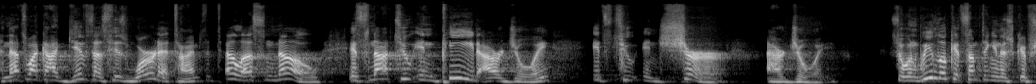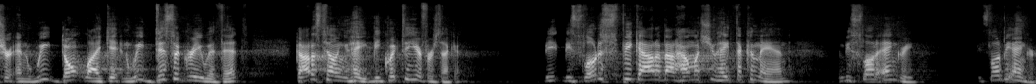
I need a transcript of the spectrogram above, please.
And that's why God gives us His word at times to tell us no. It's not to impede our joy, it's to ensure our joy. So when we look at something in the scripture and we don't like it and we disagree with it, God is telling you, hey, be quick to hear for a second. Be, be slow to speak out about how much you hate the command and be slow to angry. Be slow to be angry.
